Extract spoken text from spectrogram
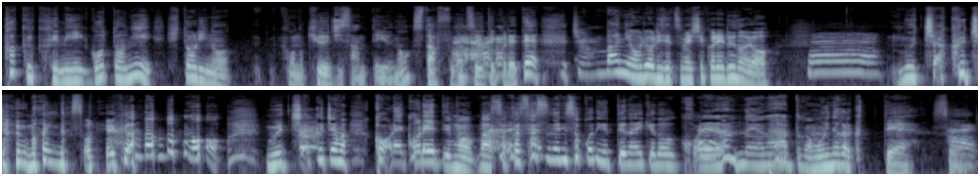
各組ごとに1人のこの球児さんっていうの？スタッフがついてくれて、順番にお料理説明してくれるのよ。むちゃくちゃうまいの、それが。もう、むちゃくちゃうまい。これこれって、もう、まあそこ、さすがにそこで言ってないけど、これなんだよな、とか思いながら食って、そう。はい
